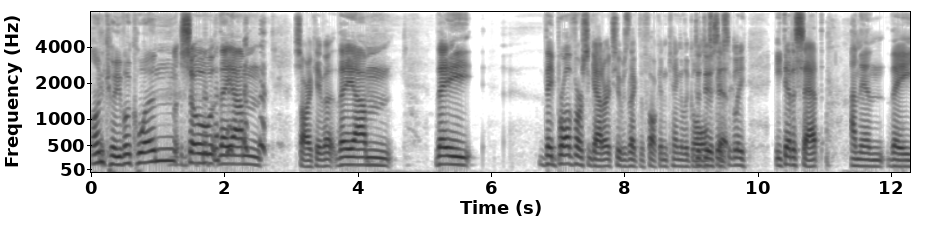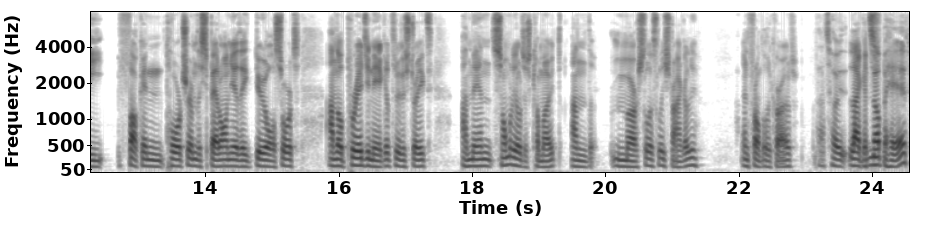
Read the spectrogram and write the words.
on Kiva Quinn. So they um sorry Kiva. They um they they brought Vercingetorix, who was like the fucking king of the Gauls, a set. basically. He did a set and then they fucking torture him, they spit on you, they do all sorts, and they'll parade you naked through the streets, and then somebody will just come out and mercilessly strangle you in front of the crowd. That's how. Like it's- not behead.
